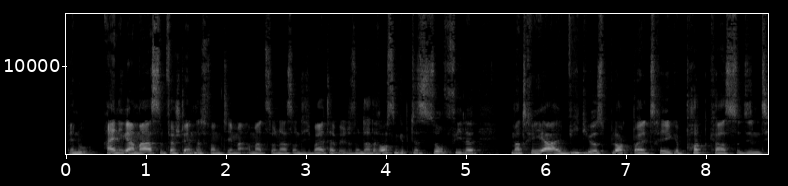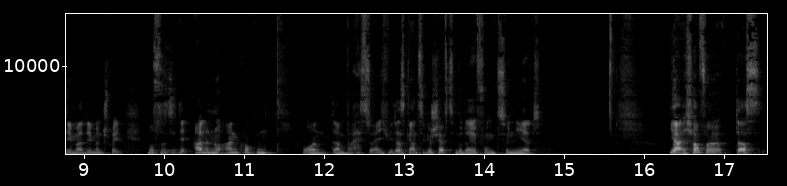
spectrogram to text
Wenn du einigermaßen Verständnis vom Thema Amazon hast und dich weiterbildest. Und da draußen gibt es so viele Material, Videos, Blogbeiträge, Podcasts zu diesem Thema. Dementsprechend musst du sie dir alle nur angucken und dann weißt du eigentlich, wie das ganze Geschäftsmodell funktioniert. Ja, ich hoffe, das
